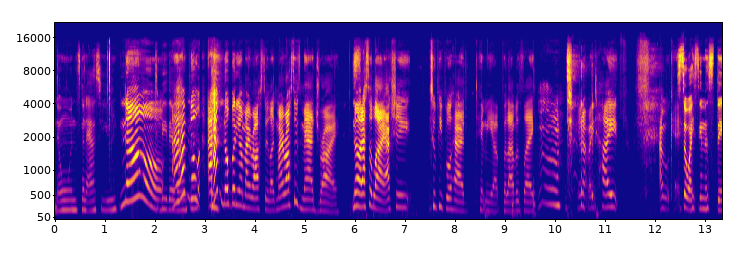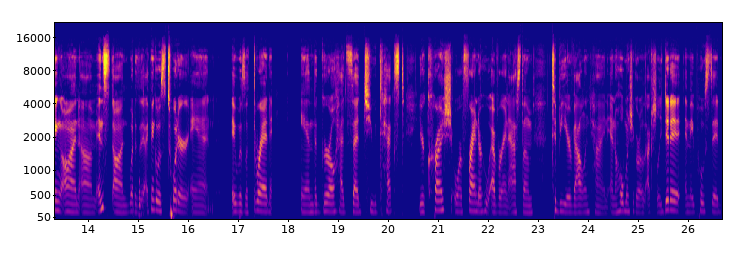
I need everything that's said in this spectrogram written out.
No one's gonna ask you. No, To be there. I have no. I have nobody on my roster. Like my roster's mad dry. No, that's a lie. Actually, two people had hit me up, but I was like, mm, you're not my type. I'm okay. So I seen this thing on um inst- on what is it? I think it was Twitter, and it was a thread, and the girl had said to text your crush or friend or whoever and ask them to be your Valentine, and a whole bunch of girls actually did it, and they posted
